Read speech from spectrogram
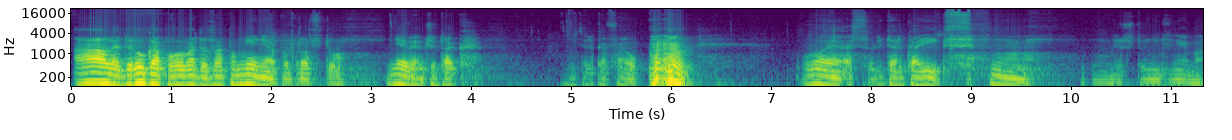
Ale druga połowa do zapomnienia po prostu. Nie wiem czy tak. Literka V. O jest, literka X. Hmm. Już tu nic nie ma.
